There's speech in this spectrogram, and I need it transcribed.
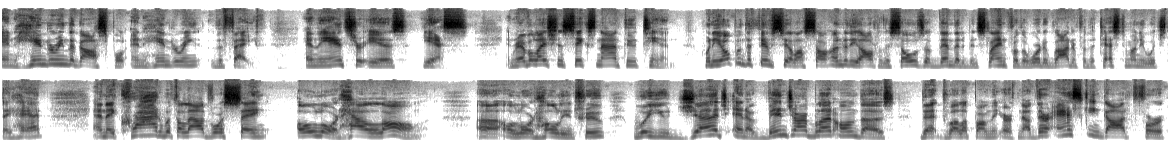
and hindering the gospel and hindering the faith? And the answer is yes. In Revelation 6, 9 through 10, when he opened the fifth seal, I saw under the altar the souls of them that had been slain for the word of God and for the testimony which they had. And they cried with a loud voice, saying, O Lord, how long, uh, O Lord, holy and true, will you judge and avenge our blood on those that dwell upon the earth? Now they're asking God for,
